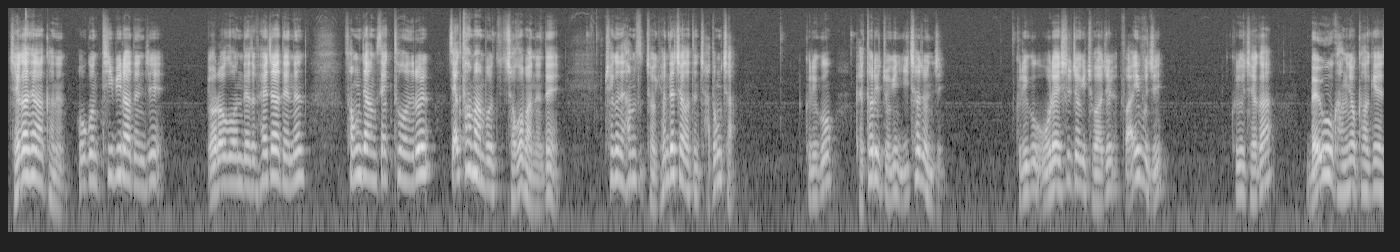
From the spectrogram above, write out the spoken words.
제가 생각하는 혹은 TV라든지 여러 군데서 회자되는 성장 섹터를 섹터만 한번 적어봤는데 최근에 삼, 저 현대차 같은 자동차 그리고 배터리 쪽인 2차 전지 그리고 올해 실적이 좋아질 5G 그리고 제가 매우 강력하게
